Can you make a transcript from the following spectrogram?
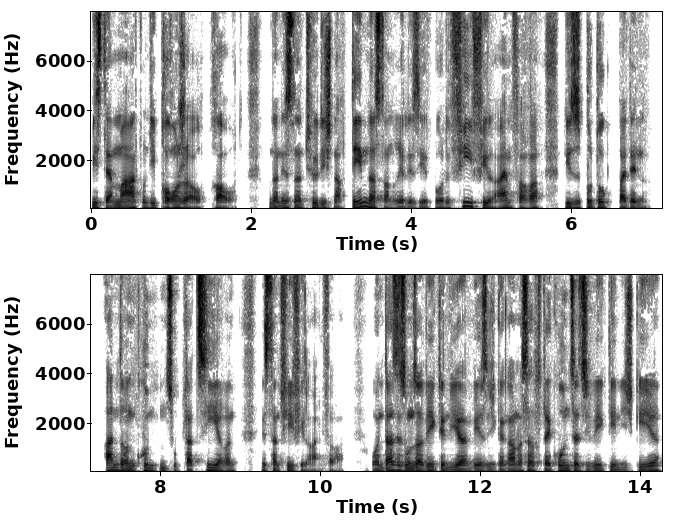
wie es der Markt und die Branche auch braucht. Und dann ist natürlich, nachdem das dann realisiert wurde, viel, viel einfacher, dieses Produkt bei den anderen Kunden zu platzieren, ist dann viel, viel einfacher. Und das ist unser Weg, den wir im Wesentlichen gegangen haben. Das ist der grundsätzliche Weg, den ich gehe.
